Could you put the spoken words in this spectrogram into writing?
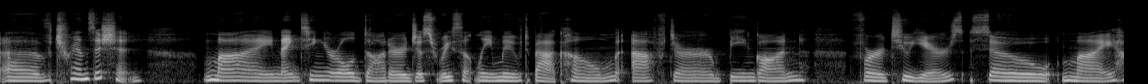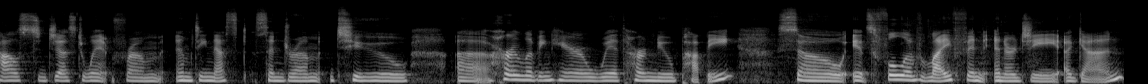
of transition. My 19 year old daughter just recently moved back home after being gone for two years. So my house just went from empty nest syndrome to uh, her living here with her new puppy. So it's full of life and energy again.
